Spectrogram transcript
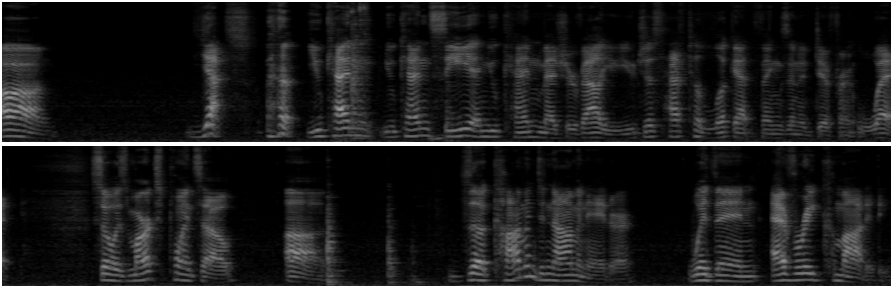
Um, yes. you can you can see and you can measure value. You just have to look at things in a different way. So as Marx points out, uh, the common denominator within every commodity,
